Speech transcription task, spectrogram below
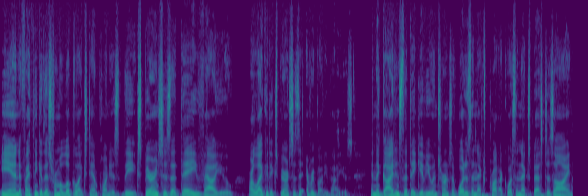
And if I think of this from a lookalike standpoint, is the experiences that they value are likely the experiences that everybody values. And the guidance that they give you in terms of what is the next product, what's the next best design,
